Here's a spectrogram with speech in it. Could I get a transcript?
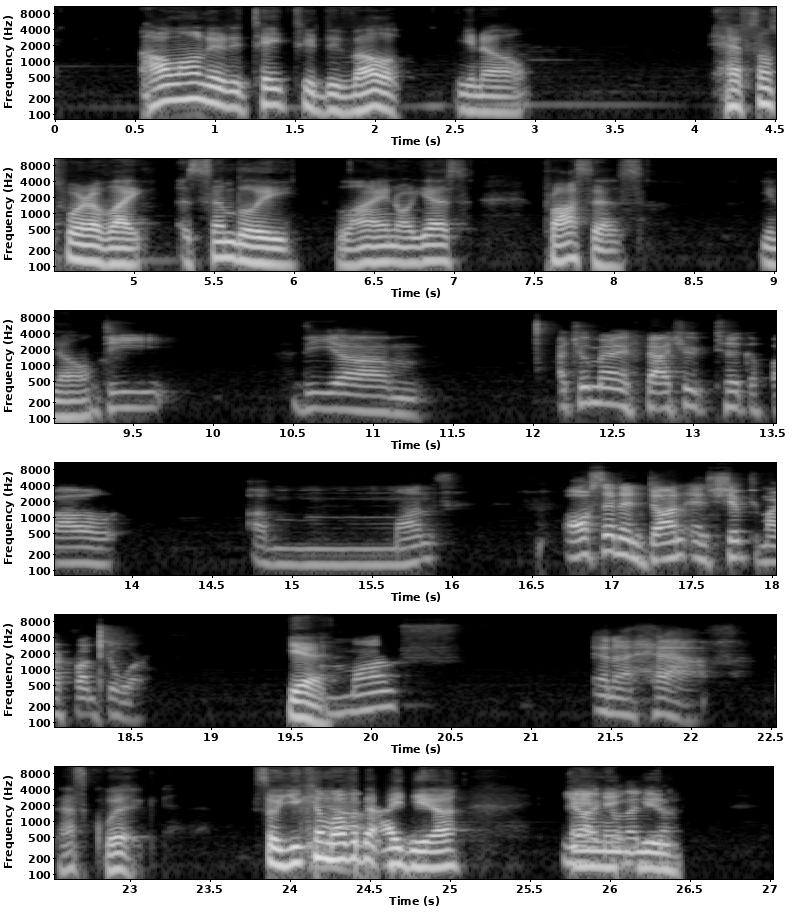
How long did it take to develop? You know, have some sort of like assembly line, or I guess process. You know, the the um actual manufacture took about a month all said and done and shipped to my front door a yeah, month and a half that's quick. So you come up with the idea, yeah and I then you, yeah.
